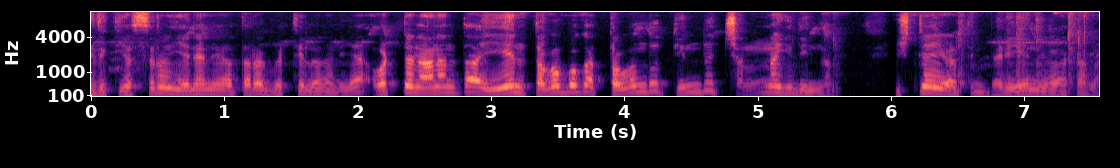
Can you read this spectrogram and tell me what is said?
ಇದಕ್ಕೆ ಹೆಸರು ಏನೇನು ಹೇಳ್ತಾರೋ ಗೊತ್ತಿಲ್ಲ ನನಗೆ. ಒಟ್ಟು ನಾನಂತ ಏನು ತಗೋಬೇಕು ತಗೊಂಡು ತಿಂದು ಚೆನ್ನಾಗಿದ್ದೀನಿ ನಾನು. ಇಷ್ಟೇ ಹೇಳ್ತೀನಿ, ಬೇರೆ ಏನು ಹೇಳೋಕ್ಕಲ್ಲ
